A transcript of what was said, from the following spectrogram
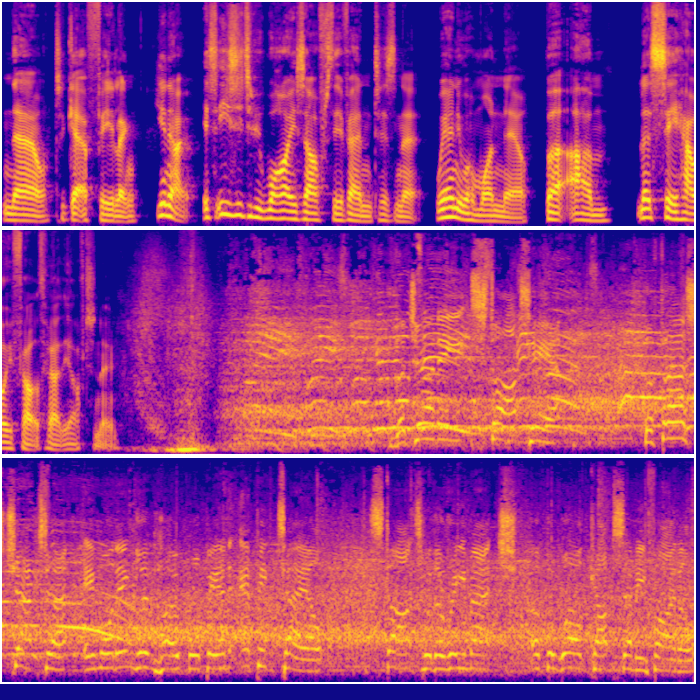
now to get a feeling. You know, it's easy to be wise after the event, isn't it? We only won one now, but um, let's see how we felt throughout the afternoon. The journey starts here. The first chapter in what England hope will be an epic tale starts with a rematch of the World Cup semi final.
